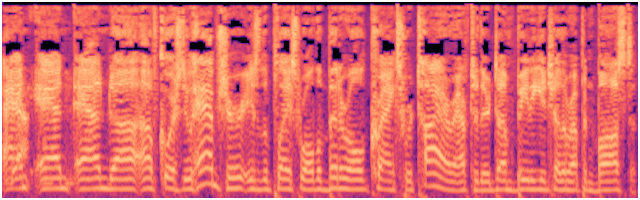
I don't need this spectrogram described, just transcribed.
And, and, and, uh, of course, New Hampshire is the place where all the bitter old cranks retire after they're done beating each other up in Boston.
